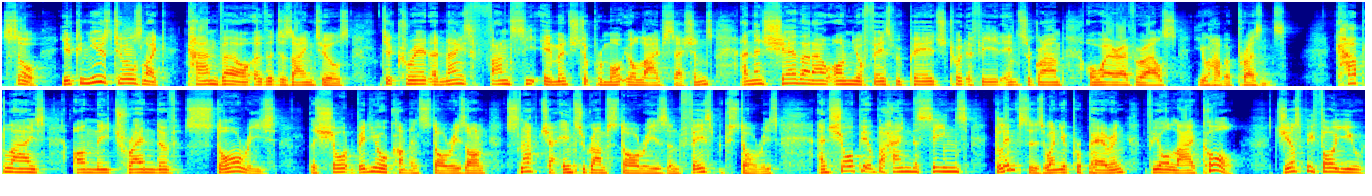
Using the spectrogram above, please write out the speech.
So you can use tools like Canva or other design tools to create a nice fancy image to promote your live sessions and then share that out on your Facebook page, Twitter feed, Instagram, or wherever else you have a presence. Capitalize on the trend of stories the short video content stories on Snapchat, Instagram stories, and Facebook stories, and show people behind the scenes glimpses when you're preparing for your live call. Just before you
